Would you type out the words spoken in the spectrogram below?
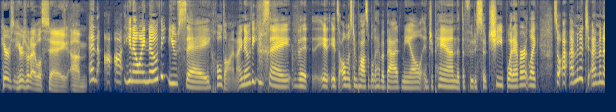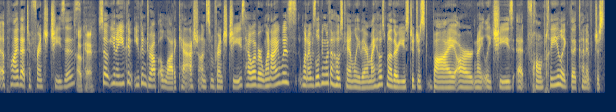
here's here's what I will say. Um, And uh, you know, I know that you say, hold on. I know that you say that it, it's almost impossible to have a bad meal in Japan. That the food is so cheap, whatever. Like, so I, I'm gonna t- I'm gonna apply that to French cheeses. Okay. So you know, you can you can drop a lot of cash on some French cheese. However, when I was when I was living with a host family there, my host mother used to just buy our nightly cheese at Franprix, like the kind of just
